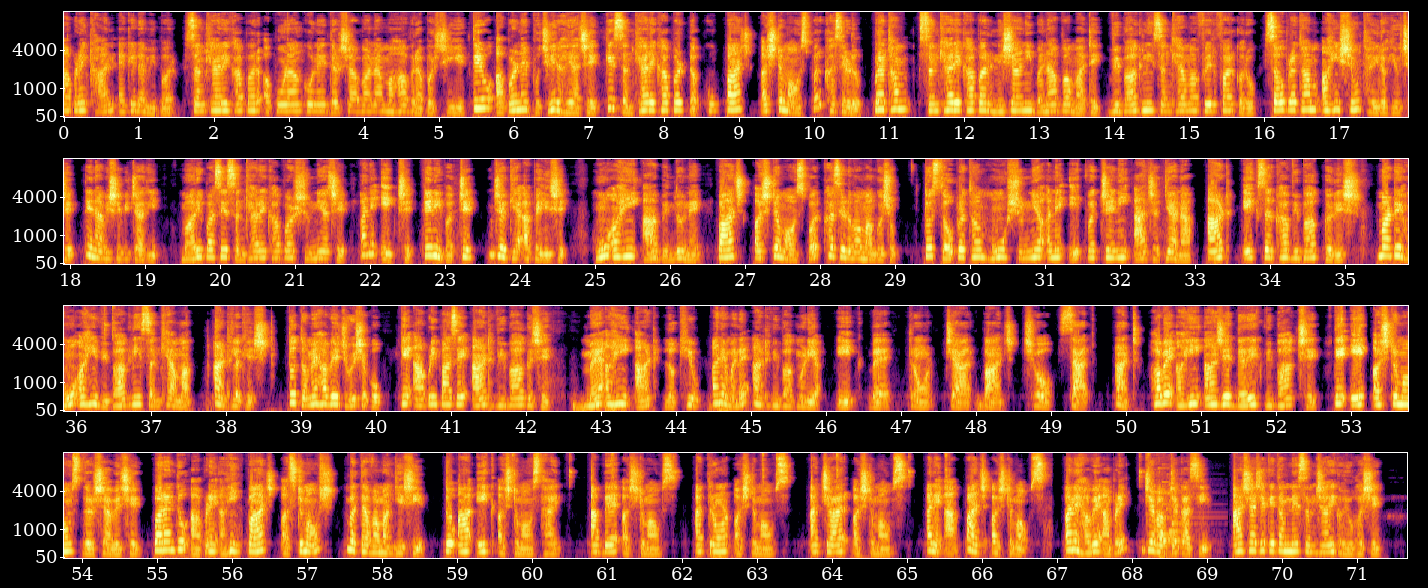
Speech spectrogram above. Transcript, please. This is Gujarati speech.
આપણે ખાન એકેડમી પર સંખ્યા રેખા પર અપૂર્ણાંકોને દર્શાવવાના મહાવરા પર છીએ. તેઓ આપણને પૂછી રહ્યા છે કે સંખ્યા રેખા પર ટપકું પાંચ અષ્ટમાંશ પર ખસેડો. પ્રથમ સંખ્યા રેખા પર નિશાની બનાવવા માટે વિભાગની સંખ્યામાં ફેરફાર કરો. સૌપ્રથમ, અહીં શું થઈ રહ્યું છે તેના વિશે વિચારીએ. મારી પાસે સંખ્યા રેખા પર શૂન્ય છે અને એક છે. તેની વચ્ચે જગ્યા આપેલી છે. હું અહીં આ બિંદુને પાંચ અષ્ટમાંશ પર ખસેડવા માંગુ છું. તો સૌપ્રથમ હું શૂન્ય અને એક વચ્ચેની આ જગ્યાના આઠ એક સરખા વિભાગ કરીશ. માટે હું અહીં વિભાગની સંખ્યામાં આઠ લખીશ. તો તમે હવે જોઈ શકો કે આપણી પાસે આઠ વિભાગ છે. મેં અહીં આઠ લખ્યું અને મને આઠ વિભાગ મળ્યા. એક, બે, ત્રણ, ચાર, પાંચ, છ, સાત, આઠ. હવે અહીં આ જે દરેક વિભાગ છે તે એક અષ્ટમાંશ દર્શાવે છે. પરંતુ આપણે અહીં પાંચ અષ્ટમાંશ બતાવવા માંગીએ છીએ. તો આ એક અષ્ટમાંશ થાય. આ બે અષ્ટમાંશ, આ ત્રણ અષ્ટમાંશ, આ ચાર અષ્ટમાંશ અને આ પાંચ અષ્ટમાંશ. અને હવે આપણે જવાબ ચકાસીએ. આશા છે કે તમને સમજાઈ ગયું હશે.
